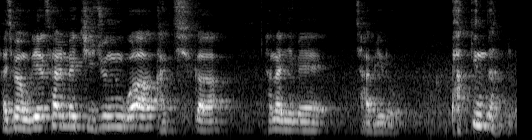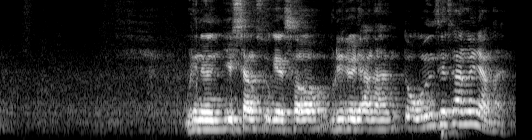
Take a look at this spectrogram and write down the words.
하지만 우리의 삶의 기준과 가치가 하나님의 자비로 바뀐다면 우리는 일상 속에서 우리를 향한 또 온 세상을 향한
